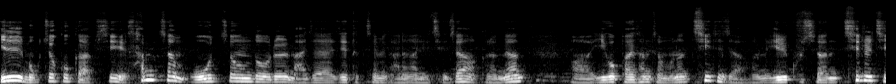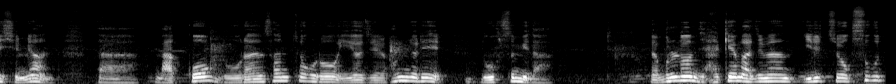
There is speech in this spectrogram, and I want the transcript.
1 목적구 값이 3.5 정도를 맞아야지 득점이 가능한 위치죠. 그러면 어, 2 곱하기 3.5는 7이죠. 그러면 1 쿠션 7을 치시면 자, 맞고 노란 선 쪽으로 이어질 확률이 높습니다. 자, 물론 얇게 맞으면 1쪽 수구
